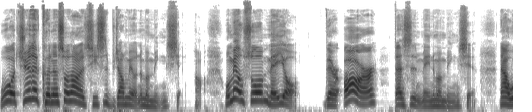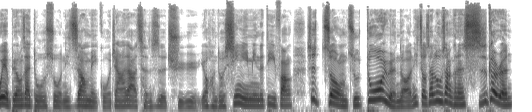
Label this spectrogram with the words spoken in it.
我觉得可能受到的歧视比较没有那么明显啊，我没有说没有，there are。但是没那么明显。那我也不用再多说，你知道美国、加拿大城市的区域有很多新移民的地方是种族多元的哦。你走在路上，可能十个人，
